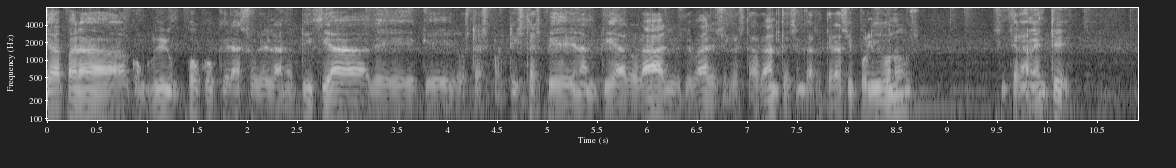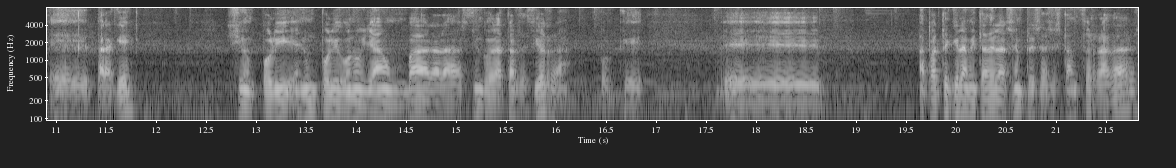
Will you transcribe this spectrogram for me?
Ya para concluir un poco, que era sobre la noticia de que los transportistas piden ampliar horarios de bares y restaurantes en carreteras y polígonos, sinceramente, eh, ¿para qué? Si en un polígono ya un bar a las 5 de la tarde cierra, porque eh, aparte que la mitad de las empresas están cerradas,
